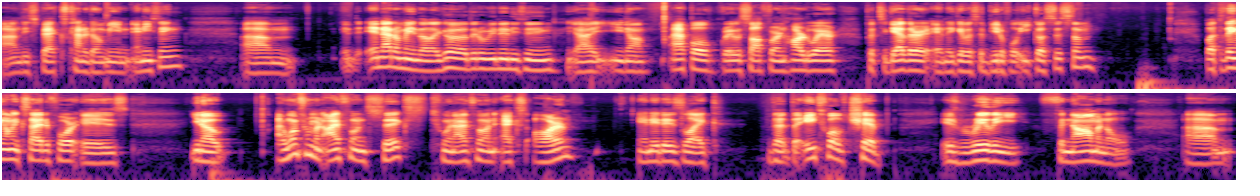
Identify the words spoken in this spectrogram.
um, these specs kind of don't mean anything. Um, and, and I don't mean they're like, oh, they don't mean anything. Yeah, you know, Apple, great with software and hardware put together, and they give us a beautiful ecosystem. But the thing I'm excited for is, you know, I went from an iPhone 6 to an iPhone XR, and it is like the the A12 chip is really phenomenal. Um,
